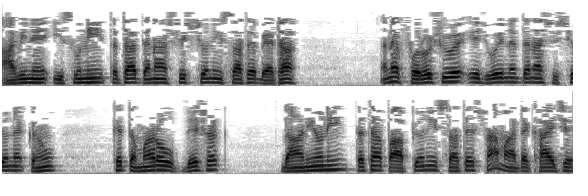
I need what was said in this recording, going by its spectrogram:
આવીને ઈસુની તથા તેના શિષ્યોની સાથે બેઠા. અને ફરોશીઓએ એ જોઈને તેના શિષ્યોને કહ્યું કે, તમારો ઉપદેશક દાણીઓની તથા પાપીઓની સાથે શા માટે ખાય છે?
